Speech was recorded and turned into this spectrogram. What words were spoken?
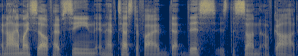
and I myself have seen and have testified that this is the Son of God.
